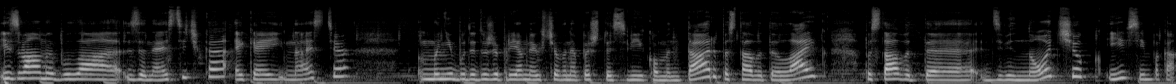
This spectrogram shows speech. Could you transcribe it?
І з вами була Зенестічка, а.к.а. Настя. Мені буде дуже приємно, якщо ви напишете свій коментар, поставите лайк, поставите дзвіночок і всім пока.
